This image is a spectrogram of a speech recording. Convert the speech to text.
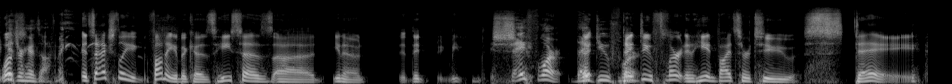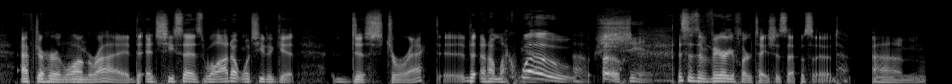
Well, get your hands off me. it's actually funny because he says, uh, you know, they, They flirt. They, do flirt. They do flirt, and he invites her to stay after her long ride, and she says, "Well, I don't want you to get distracted." And I'm like, "Whoa, Oh, oh, shit. this is a very flirtatious episode." Um,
